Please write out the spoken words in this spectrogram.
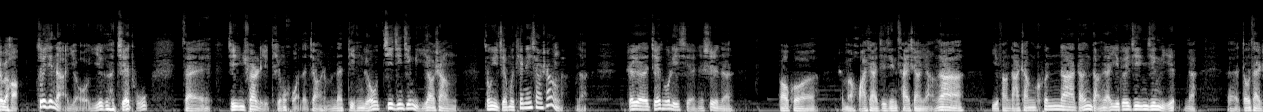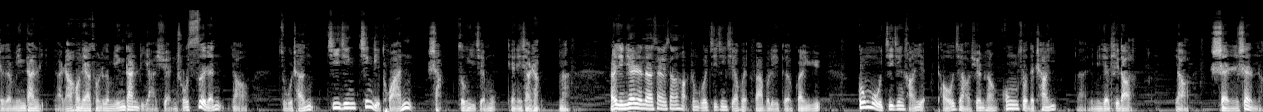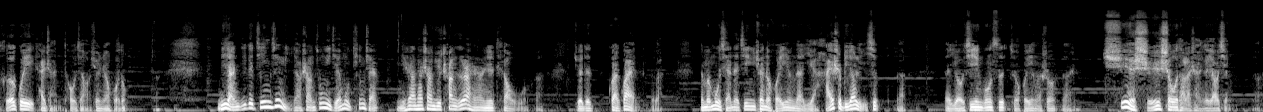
各位好，最近呢有一个截图，在基金圈里挺火的，叫什么呢？顶流基金经理要上综艺节目《天天向上》了。那这个截图里显示呢，包括什么华夏基金蔡向阳啊、易方达张坤呐等等啊，一堆基金经理，那呃都在这个名单里啊。然后呢，要从这个名单里啊选出四人，要组成基金经理团上综艺节目《天天向上》啊。而紧接着呢，三月三号，中国基金协会发布了一个关于公募基金行业投教宣传工作的倡议啊，里面就提到了要审慎合规开展投教宣传活动。你想，一个基金经理要上综艺节目，听起来你是让他上去唱歌，还是让他去跳舞啊？觉得怪怪的，对吧？那么目前的基金圈的回应呢，也还是比较理性啊。呃，有基金公司就回应了说啊，确实收到了这样一个邀请。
